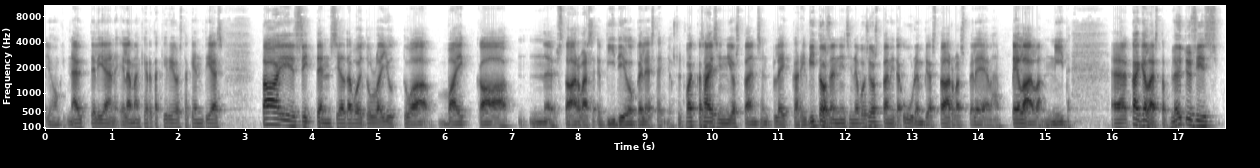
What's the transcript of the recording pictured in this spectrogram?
johonkin näyttelijän elämänkertakirjoista kenties. Tai sitten sieltä voi tulla juttua vaikka mm, Star Wars-videopeleistä. Jos nyt vaikka saisin jostain sen Pleikkari Vitosen, niin sinne voisi ostaa niitä uudempia Star Wars-pelejä ja vähän pelailla niitä. Kaikenlaista. Löytyy siis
